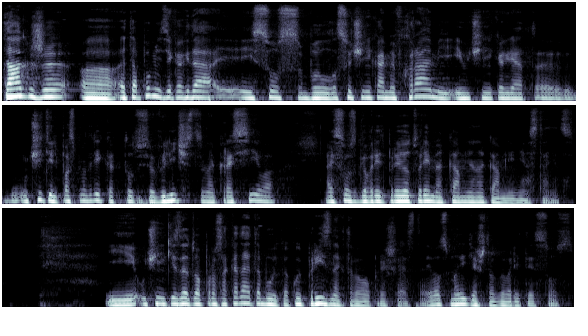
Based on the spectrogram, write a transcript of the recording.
Также, э, это помните, когда Иисус был с учениками в храме, и ученики говорят, э, учитель, посмотри, как тут все величественно, красиво. А Иисус говорит, придет время, камня на камне не останется. И ученики задают вопрос, а когда это будет, какой признак твоего пришествия? И вот смотрите, что говорит Иисус.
